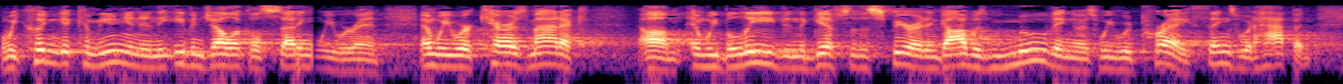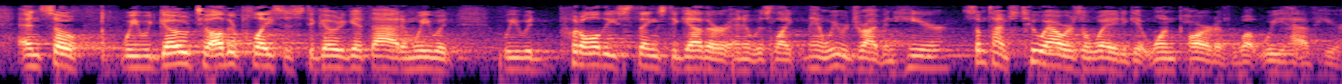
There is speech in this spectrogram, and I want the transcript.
and we couldn't get communion in the evangelical setting we were in. And we were charismatic um, and we believed in the gifts of the Spirit and God was moving as we would pray. Things would happen. And so we would go to other places to go to get that and we would, we would put all these things together and it was like, man, we were driving here, sometimes two hours away to get one part of what we have here.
